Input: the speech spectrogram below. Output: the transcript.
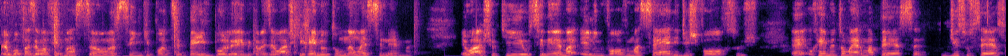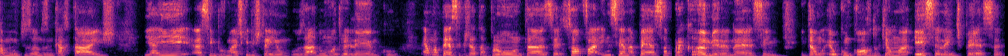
eu vou fazer uma afirmação, assim, que pode ser bem polêmica, mas eu acho que Hamilton não é cinema. Eu acho que o cinema, ele envolve uma série de esforços. É, o Hamilton era uma peça de sucesso há muitos anos em cartaz, e aí, assim, por mais que eles tenham usado um outro elenco, é uma peça que já está pronta, você só encena a peça para câmera, né? Assim, então, eu concordo que é uma excelente peça,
